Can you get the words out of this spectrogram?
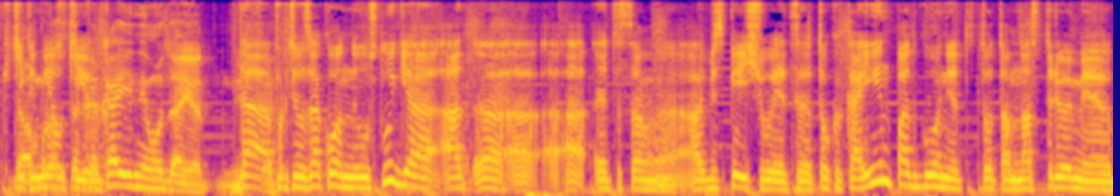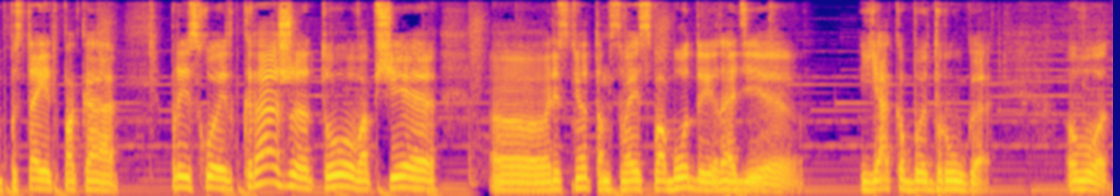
какие-то да, мелкие... кокаин ему дает. Да, противозаконные услуги, а, а, а, а, это самое, обеспечивает то кокаин подгонит, то там на стреме постоянно стоит, пока происходит кража, то вообще э, рискнет там своей свободой ради якобы друга. Вот.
